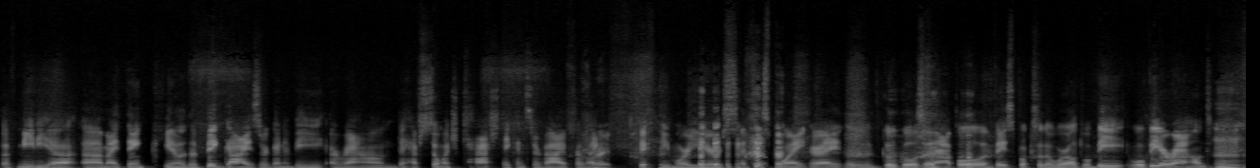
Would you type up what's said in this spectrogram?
of media um, i think you know the big guys are going to be around they have so much cash they can survive for like Right. 50 more years at this point right the googles and apple and facebooks of the world will be will be around mm,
